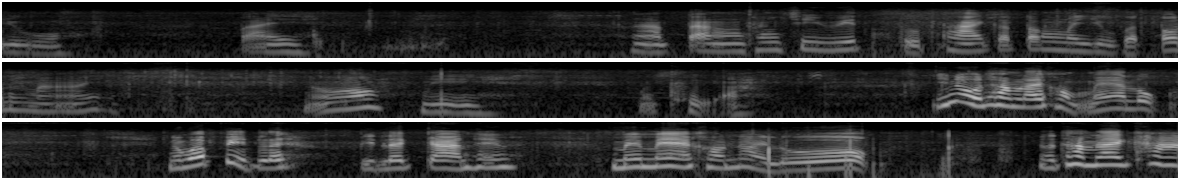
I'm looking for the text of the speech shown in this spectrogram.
อยู่ไป หาตังค์ทั้งชีวิตสุดท้ายก็ต้องมาอยู่กับต้นไม้ เนาะนี่มะเขือนี่หนูทำอะไรของแม่ลูกหนูว่าปิดเลย ปิดรายการให้แม่แม่เขาหน่อยลูก หนูทำอะไรคะ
